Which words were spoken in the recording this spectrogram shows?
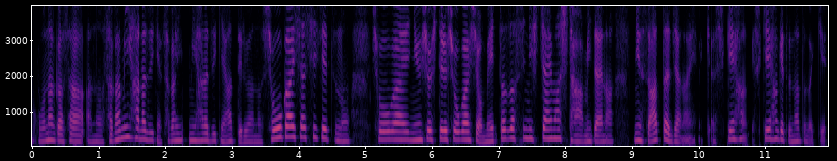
こうなんかさあの相模原事件相模原事件あってるあの障害者施設の障害入所してる障害者をめっちゃ雑誌にしちゃいましたみたいなニュースあったじゃない。死刑死刑判決になったんだっけ？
